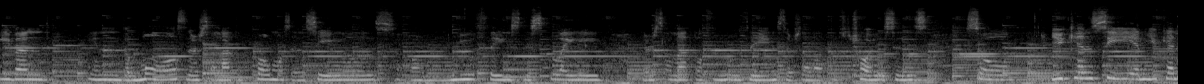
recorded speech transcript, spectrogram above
even in the malls, there's a lot of promos and sales, um, new things displayed. There's a lot of new things. There's a lot of choices. So you can see and you can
